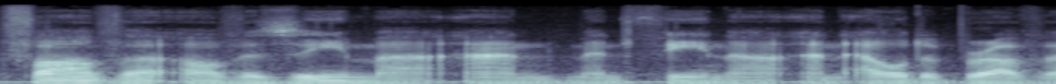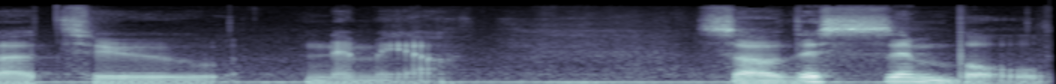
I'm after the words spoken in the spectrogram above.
Father of Azeyma and Menphina, and elder brother to Nymeia. So this symbol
